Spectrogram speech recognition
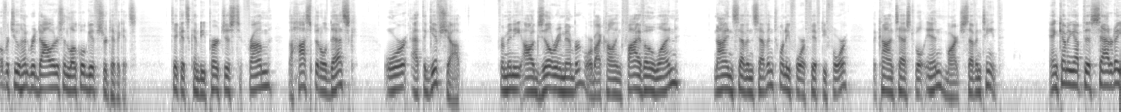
Over $200 in local gift certificates. Tickets can be purchased from the hospital desk or at the gift shop from any auxiliary member or by calling 501 977 2454. The contest will end March 17th. And coming up this Saturday,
